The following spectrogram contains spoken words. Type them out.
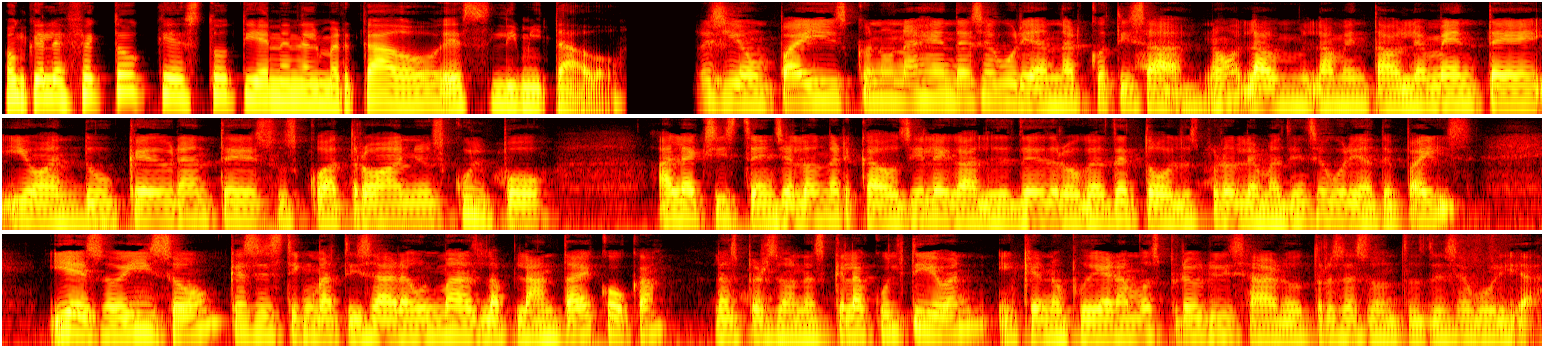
aunque el efecto que esto tiene en el mercado es limitado. Recibe un país con una agenda de seguridad narcotizada, ¿no? Lamentablemente, Iván Duque durante sus cuatro años culpó a la existencia de los mercados ilegales de drogas de todos los problemas de inseguridad del país y eso hizo que se estigmatizara aún más la planta de coca, las personas que la cultivan y que no pudiéramos priorizar otros asuntos de seguridad.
